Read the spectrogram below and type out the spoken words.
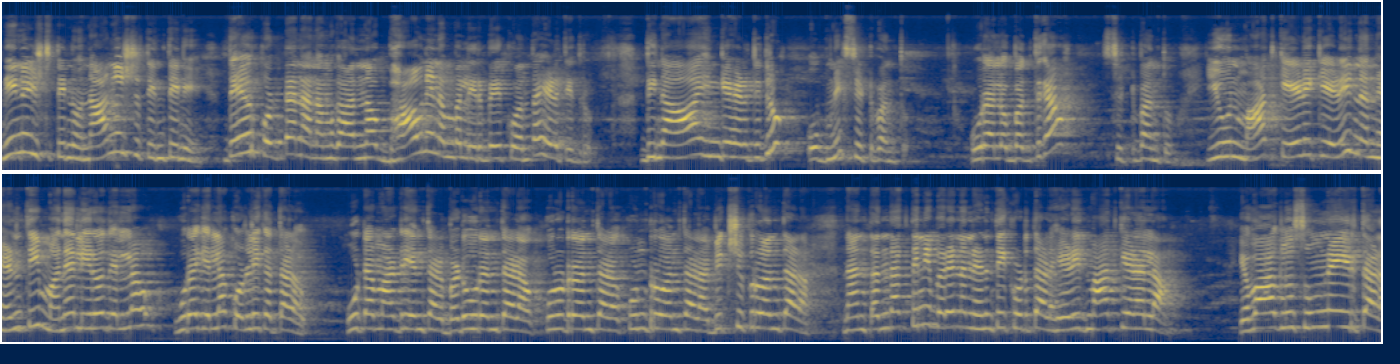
ನೀನು ಇಷ್ಟು ತಿನ್ನು, ನಾನು ಇಷ್ಟು ತಿಂತೀನಿ. ದೇವ್ರು ಕೊಟ್ಟಾನ ನಮ್ಗೆ ಅನ್ನೋ ಭಾವನೆ ನಂಬಲ್ಲಿ ಇರಬೇಕು ಅಂತ ಹೇಳ್ತಿದ್ರು. ದಿನಾ ಹಿಂಗೆ ಹೇಳ್ತಿದ್ರು, ಒಬ್ನಿಗೆ ಸಿಟ್ಟು ಬಂತು. ಊರಲ್ಲೊಬ್ಬದ್ಗ ಸಿಟ್ಟು ಬಂತು. ಇವನ್ ಮಾತು ಕೇಳಿ ಕೇಳಿ ನನ್ನ ಹೆಂಡತಿ ಮನೇಲಿರೋದೆಲ್ಲ ಊರಾಗೆಲ್ಲ ಕೊಡ್ಲಿಕ್ಕತ್ತಾಳ ಊಟ ಮಾಡ್ರಿ ಅಂತಾಳ, ಬಡವ್ರು ಅಂತಾಳ, ಕುರುಡ್ರು ಅಂತಾಳ, ಕುಂಟ್ರು ಅಂತಾಳ, ಭಿಕ್ಷುಕರು ಅಂತಾಳ. ನಾನು ತಂದಾಕ್ತೀನಿ, ಬರೀ ನನ್ನ ಹೆಂಡತಿ ಕೊಡ್ತಾಳ. ಹೇಳಿದ ಮಾತು ಕೇಳಲ್ಲ. ಯಾವಾಗಲೂ ಸುಮ್ಮನೆ ಇರ್ತಾಳ.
